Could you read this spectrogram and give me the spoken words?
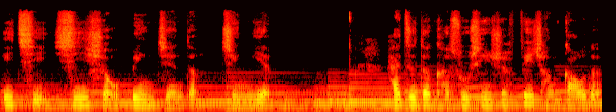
一起携手并肩的经验。孩子的可塑性是非常高的，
